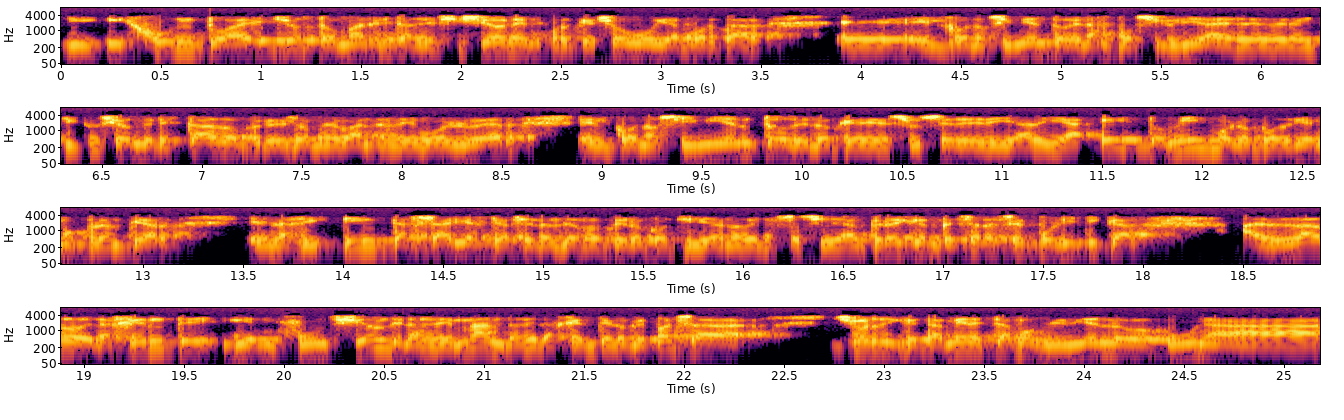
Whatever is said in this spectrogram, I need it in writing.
y, junto a ellos tomar estas decisiones, porque yo voy a aportar eh, el conocimiento de las posibilidades desde la institución del Estado, pero ellos me van a devolver el conocimiento de lo que sucede día a día. Esto mismo lo podríamos plantear en las distintas áreas que hacen el derrotero cotidiano de la sociedad. Pero hay que empezar a hacer política al lado de la gente y en función de las demandas de la gente. Lo que pasa, Jordi, que también estamos viviendo una,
